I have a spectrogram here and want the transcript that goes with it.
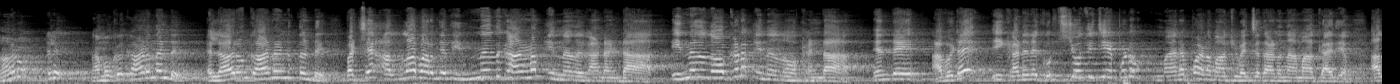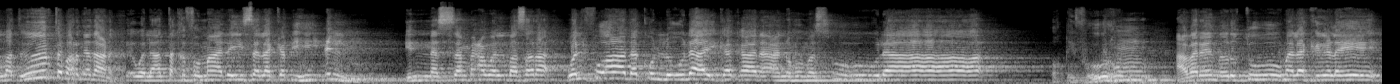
കാണും അല്ലേ? നമുക്ക് കാണുന്നുണ്ട്. എല്ലാവരും കാണുന്നുണ്ട് പക്ഷെ അള്ള പറഞ്ഞത് ഇന്നത് കാണണം ഇന്നത് കാണണ്ട. ഇന്നത് നോക്കണം ഇന്നത് നോക്കണ്ട. എന്തേ? അവിടെ ഈ കണ്ണിനെ കുറിച്ച് ചോദ്യം ചെയ്യപ്പെടും മനപ്പാടമാക്കി വെച്ചതാണ് നാം ആ കാര്യം. അള്ള തീർത്ത് പറഞ്ഞതാണ്. إن السمع والبصر والفؤاد كل أولئك كان عنه مسؤولا. അവരെ നിർത്തൂ മലക്കുകളെ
